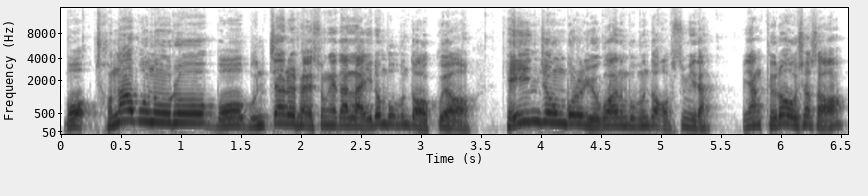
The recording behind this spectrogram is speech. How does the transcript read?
뭐 전화번호로 뭐 문자를 발송해달라 이런 부분도 없고요. 개인 정보를 요구하는 부분도 없습니다. 그냥 들어오셔서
